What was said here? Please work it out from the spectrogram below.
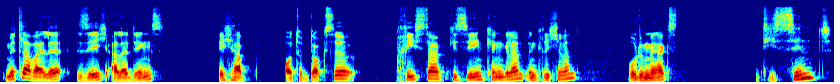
mittlerweile sehe ich allerdings, ich habe orthodoxe Priester gesehen, kennengelernt in Griechenland, wo du merkst, die sind,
